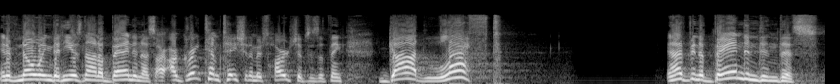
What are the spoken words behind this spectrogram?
And of knowing that He has not abandoned us. Our, our great temptation amidst hardships is to think, God left. And I've been abandoned in this.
